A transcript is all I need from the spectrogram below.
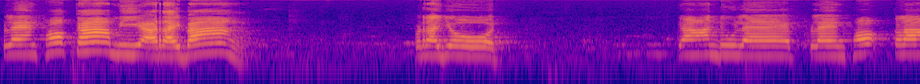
แปลงพาะกล้ามีอะไรบ้าง ประโยชน์ การดูแลแปลงเพาะกล้า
